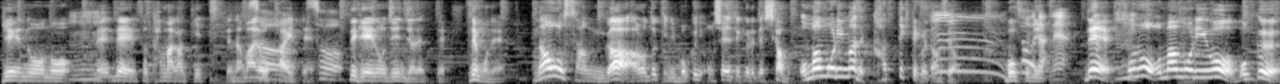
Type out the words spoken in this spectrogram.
芸能の、うん。ねでそう玉垣っつって名前を書いてで芸能神社でって。でもね奈緒さんがあの時に僕に教えてくれてしかもお守りまで買ってきてくれたんですよ。うん僕に。ね。で、うん。そのお守りを僕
